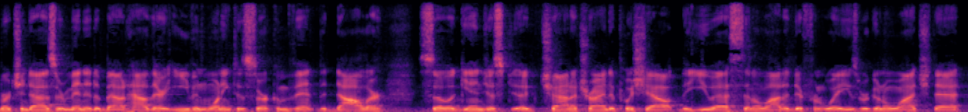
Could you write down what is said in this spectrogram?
merchandiser minute about how they're even wanting to circumvent the dollar. So, again, just uh, China trying to push out the U.S. in a lot of different ways. We're going to watch that.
